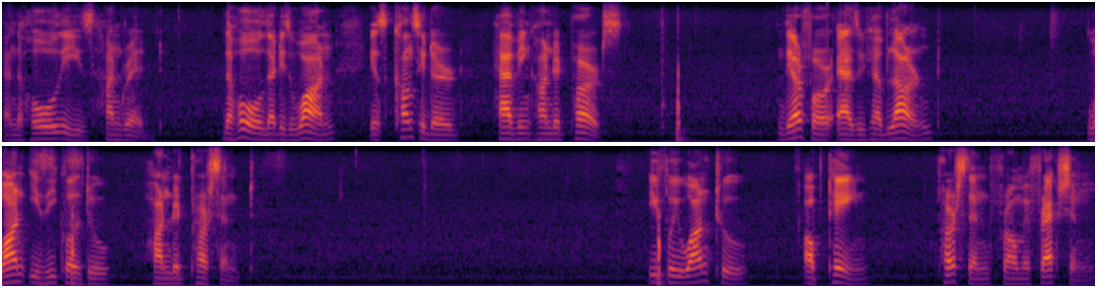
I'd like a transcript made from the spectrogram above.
and the whole is 100 the whole that is 1 is considered having 100 parts. Therefore, as we have learned, 1 is equal to 100%. If we want to obtain percent from a fraction,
